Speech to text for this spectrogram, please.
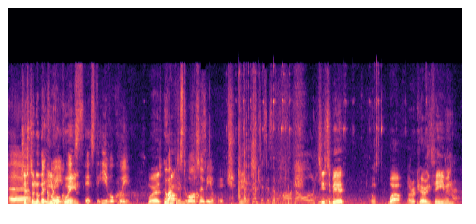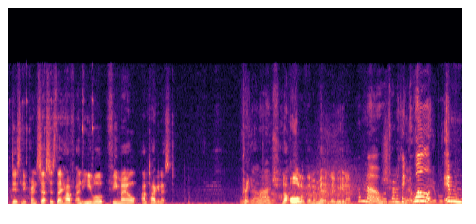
Uh, Just another the evil queen. It's, it's the evil queen Whereas who Ma- happens to also be a witch. yes. Princesses apart are all seems to be a oh, well a recurring theme in Disney princesses. They have an evil female antagonist. Pretty much. Not all of them, admittedly, but you know. I don't know. I'm trying to think. Well, in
